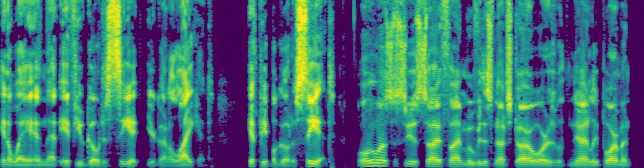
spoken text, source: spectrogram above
in a way, in that if you go to see it, you're going to like it. If people go to see it, well, who wants to see a sci-fi movie that's not Star Wars with Natalie Portman?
